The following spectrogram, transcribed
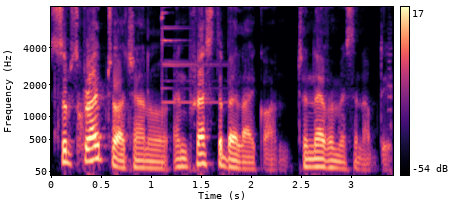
Subscribe to our channel and press the bell icon to never miss an update.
